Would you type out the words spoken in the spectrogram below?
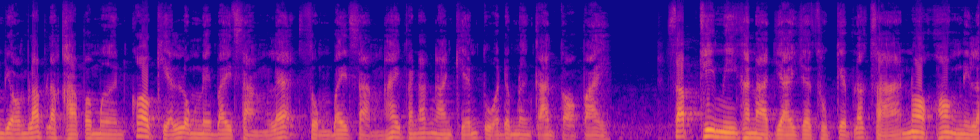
ำยอมรับราคาประเมิน ก็เขียนลงในใบสั่ง และส่งใบสั่งให้พนักงานเขียนตั๋วดำเนินการต่อไป ทรัพย์ที่มีขนาดใหญ่จะถูกเก็บรักษานอกห้องนิร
